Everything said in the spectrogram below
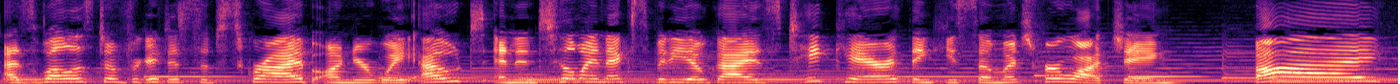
as well as don't forget to subscribe on your way out, and until my next video, guys, take care. Thank you so much for watching. Bye!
